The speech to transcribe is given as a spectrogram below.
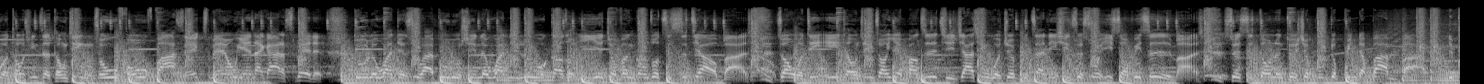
我同行者同进出佛法 six，没容颜 I gotta spit it。读了万卷书还不如行了万里路，我高中一夜九份工作只是跳板，装我第一桶金，创业帮自己加薪，我绝不再领薪水，所以手臂刺满，随时都能退休，不用拼到半百。你不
